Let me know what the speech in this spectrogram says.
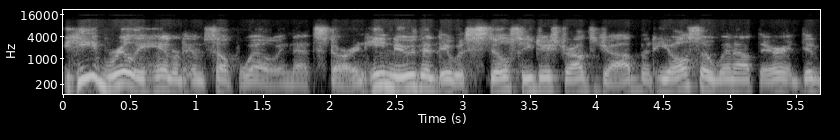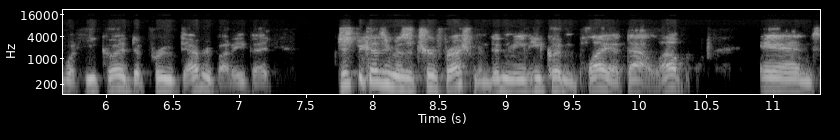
he really handled himself well in that start, and he knew that it was still C.J. Stroud's job. But he also went out there and did what he could to prove to everybody that just because he was a true freshman didn't mean he couldn't play at that level. And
